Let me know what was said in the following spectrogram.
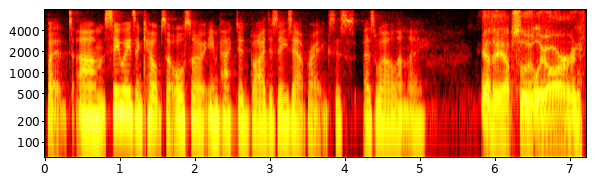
But um, seaweeds and kelps are also impacted by disease outbreaks as, as well, aren't they? Yeah, they absolutely are. And,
